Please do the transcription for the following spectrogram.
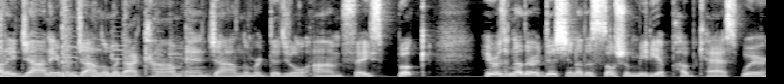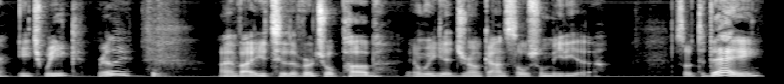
everybody, Jon here from jonloomer.com and Jon Loomer Digital on Facebook. Here is another edition of the social media pubcast where each week, really, I invite you to the virtual pub and we get drunk on social media. So today,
